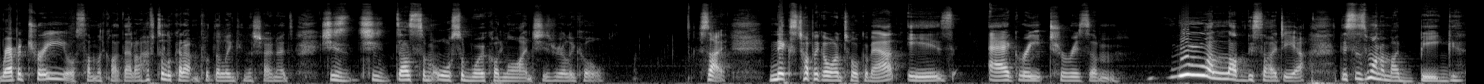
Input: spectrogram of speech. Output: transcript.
Rabbitry or something like that. I'll have to look it up and put the link in the show notes. She's she does some awesome work online. She's really cool. So, next topic I want to talk about is agri tourism. Woo, I love this idea. This is one of my big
